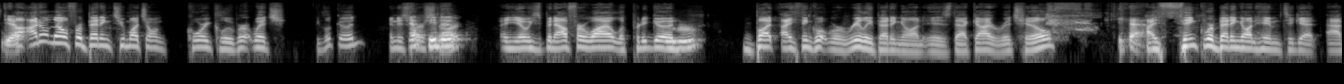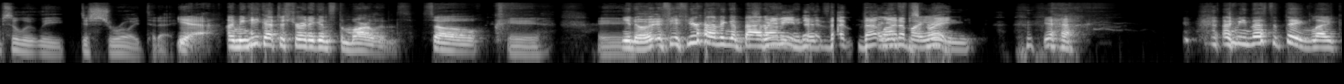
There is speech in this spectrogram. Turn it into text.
Yeah, Uh, I don't know if we're betting too much on Corey Kluber, which he looked good in his yeah, first start. did. And, you know, he's been out for a while, looked pretty good. Mhm. But I think what we're really betting on is that guy, Rich Hill. Yeah, I think we're betting on him to get absolutely destroyed today. yeah. I mean, he got destroyed against the Marlins. So Eh, eh. you know, if if you're having a bad, what do you mean? That, against- that, that against lineup's great. Yeah. I mean, that's the thing. Like,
